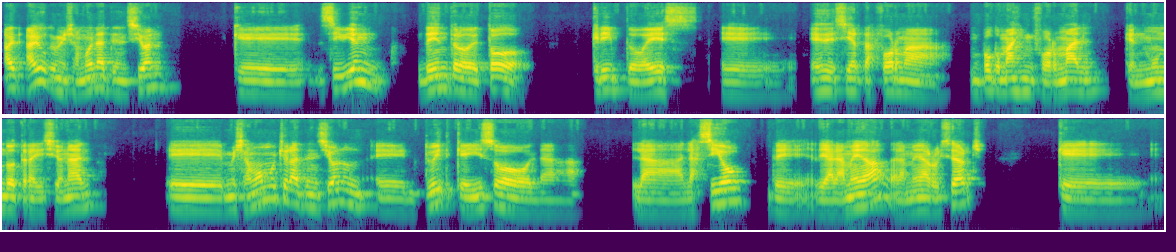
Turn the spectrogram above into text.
al- algo que me llamó la atención, que si bien dentro de todo cripto es, eh, es de cierta forma un poco más informal que el mundo tradicional, eh, me llamó mucho la atención el tweet que hizo la, la, la CEO de, Alameda, de Alameda Research, que,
